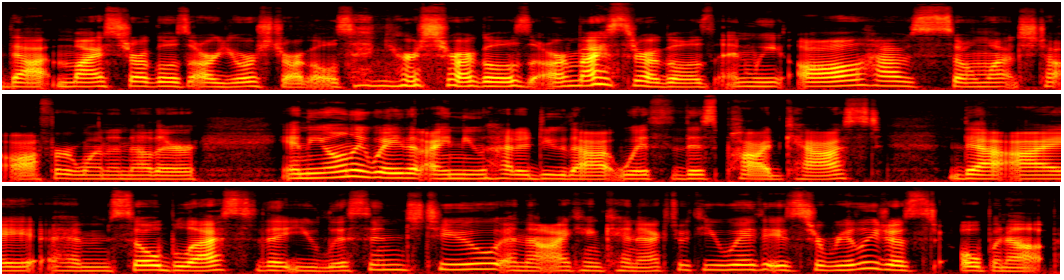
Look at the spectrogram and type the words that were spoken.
that my struggles are your struggles and your struggles are my struggles. And we all have so much to offer one another. And the only way that I knew how to do that with this podcast that I am so blessed that you listened to and that I can connect with you with is to really just open up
